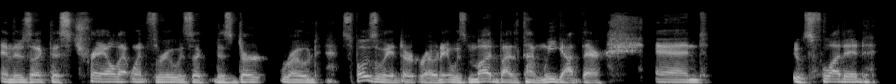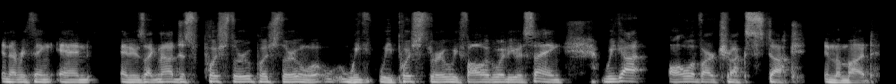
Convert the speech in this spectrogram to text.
and there's like this trail that went through. Was like this dirt road supposedly a dirt road. It was mud by the time we got there. And it was flooded and everything. And and he was like, no, just push through, push through. We, we pushed through. We followed what he was saying. We got all of our trucks stuck in the mud.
